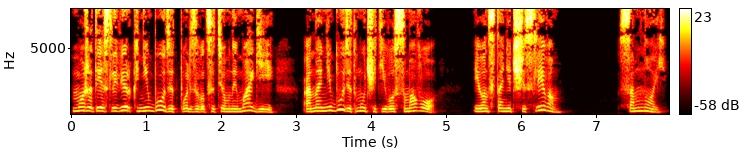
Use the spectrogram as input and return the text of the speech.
может, если Вирк не будет пользоваться темной магией, она не будет мучить его самого, и он станет счастливым? Со мной.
